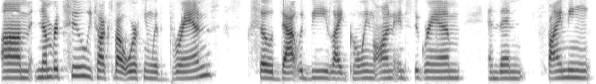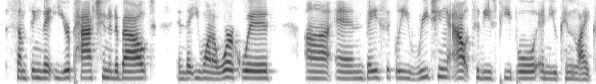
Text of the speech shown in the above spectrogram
Um, number two, we talked about working with brands. So that would be like going on Instagram and then finding something that you're passionate about and that you want to work with, uh, and basically reaching out to these people. And you can like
